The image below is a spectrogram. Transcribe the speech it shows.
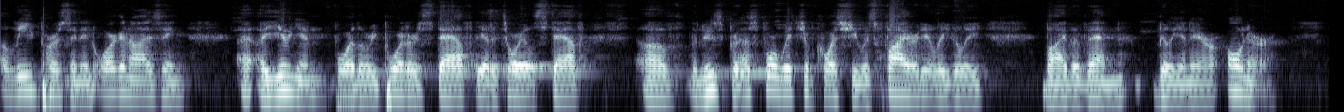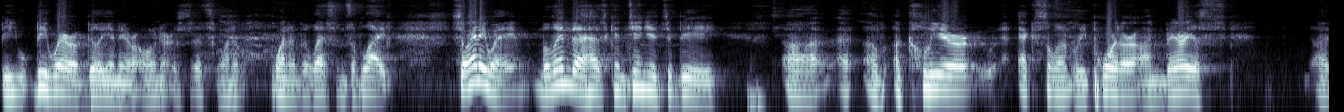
a lead person in organizing a, a union for the reporters staff, the editorial staff, of the news press, for which, of course, she was fired illegally by the then billionaire owner. Be, beware of billionaire owners. That's one of, one of the lessons of life. So, anyway, Melinda has continued to be uh, a, a, clear, excellent reporter on various uh,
